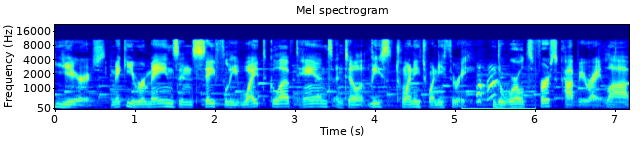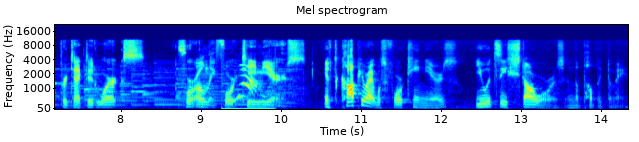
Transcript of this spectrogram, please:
years. Mickey remains in safely white gloved hands until at least 2023. The world's first copyright law protected works for only 14 years. If the copyright was 14 years, you would see Star Wars in the public domain.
